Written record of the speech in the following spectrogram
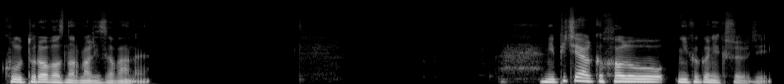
kulturowo znormalizowany. Niepicie alkoholu nikogo nie krzywdzi.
